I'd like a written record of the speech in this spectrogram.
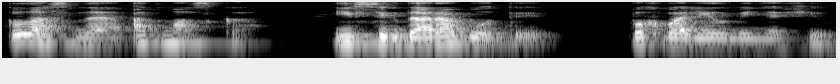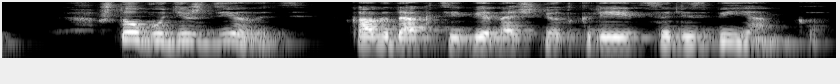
«Классная отмазка. И всегда работает», – похвалил меня Фил. «Что будешь делать, когда к тебе начнет клеиться лесбиянка?»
